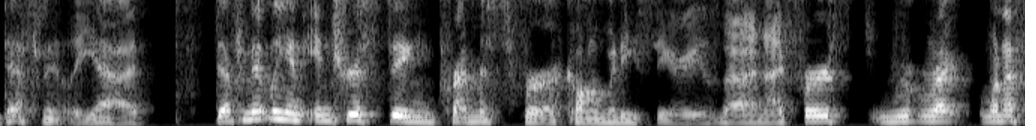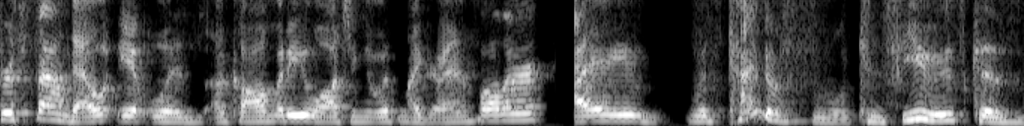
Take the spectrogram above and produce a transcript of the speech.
Definitely, yeah. It's definitely an interesting premise for a comedy series. And I first, right when I first found out it was a comedy, watching it with my grandfather, I was kind of confused because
